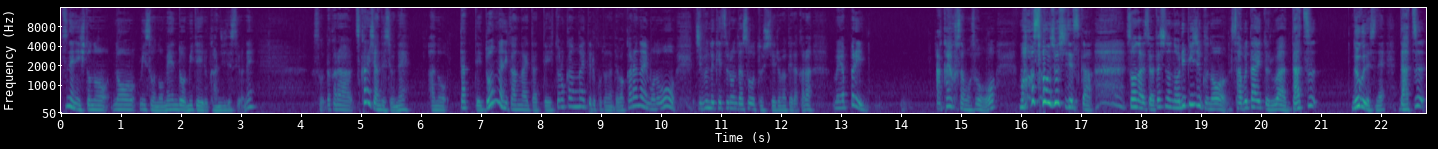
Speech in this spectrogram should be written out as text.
常に人の脳みその面倒を見ている感じですよね。そうだから疲れちゃうんですよね。あのだってどんなに考えたって人の考えてることなんてわからないものを自分で結論出そうとしているわけだからまやっぱり赤い子さんもそう？妄想女子ですか？そうなんですよ。私ののりぴ塾のサブタイトルは脱脱ぐですね。脱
